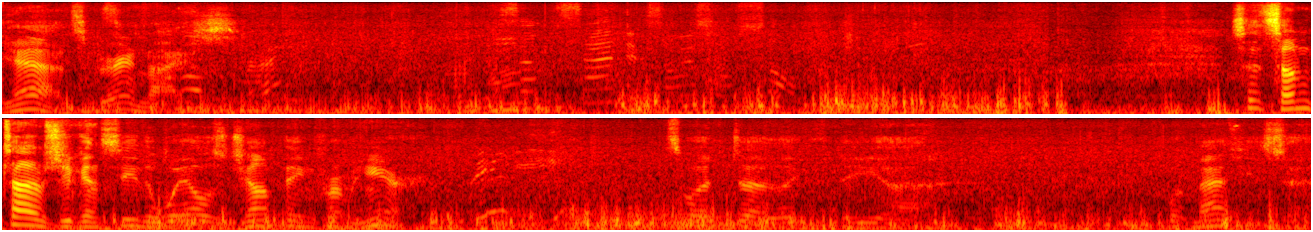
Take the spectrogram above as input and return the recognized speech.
Yeah, it's very nice. Mm-hmm. Said sometimes you can see the whales jumping from here. Really? That's what uh, the, the uh, what Matthew said.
